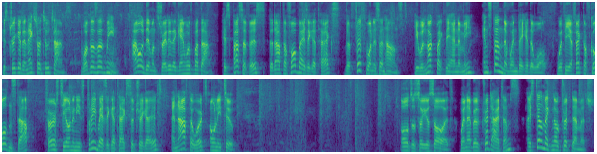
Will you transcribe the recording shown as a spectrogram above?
is triggered an extra two times. What does that mean? I will demonstrate it again with Badang. His passive is that after 4 basic attacks, the fifth one is enhanced. He will knock back the enemy and stun them when they hit a wall. With the effect of Golden Staff, first he only needs 3 basic attacks to trigger it, and afterwards only 2. Also, so you saw it, when I build crit items, I still make no crit damage,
